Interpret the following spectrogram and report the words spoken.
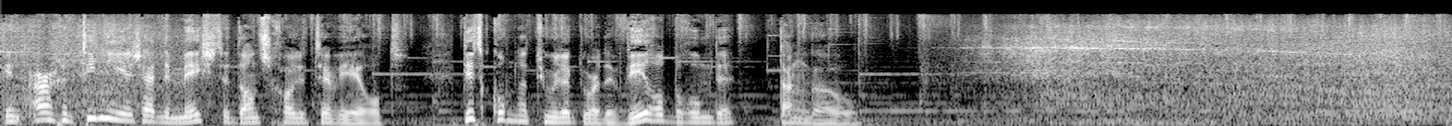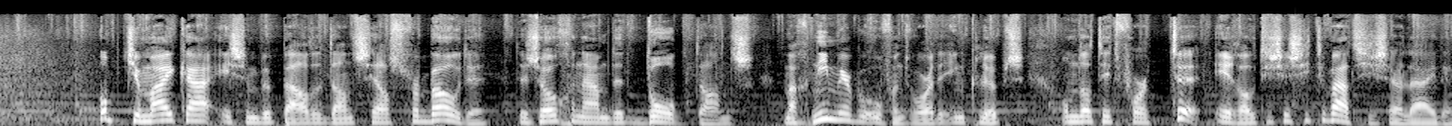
In Argentinië zijn de meeste dansscholen ter wereld. Dit komt natuurlijk door de wereldberoemde tango. Op Jamaica is een bepaalde dans zelfs verboden. De zogenaamde dolkdans mag niet meer beoefend worden in clubs... omdat dit voor te erotische situaties zou leiden.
